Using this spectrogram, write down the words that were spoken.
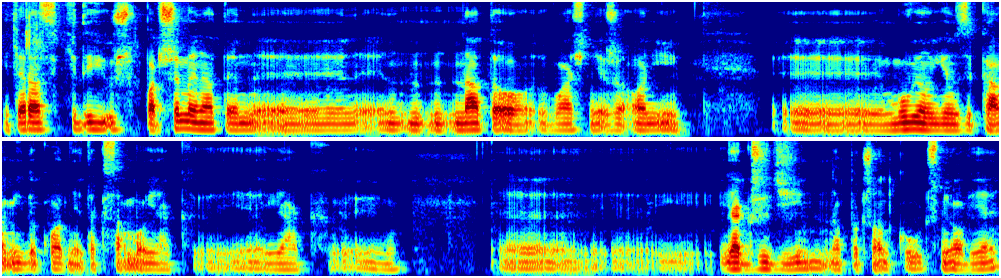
I teraz, kiedy już patrzymy na ten, e, na to właśnie, że oni e, mówią językami dokładnie tak samo jak, jak, e, e, jak Żydzi na początku uczniowie,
